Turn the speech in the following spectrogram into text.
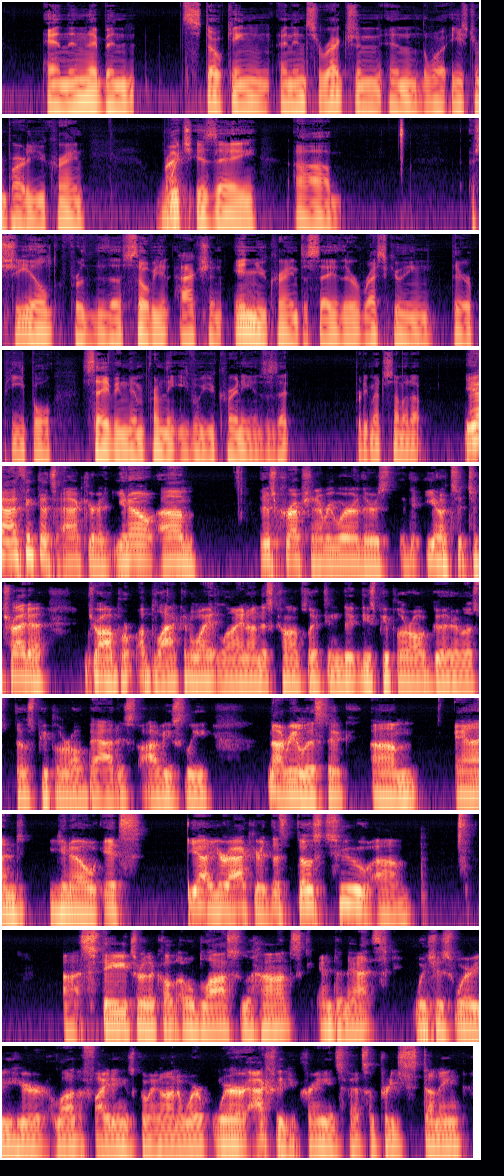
And then they've been stoking an insurrection in the eastern part of Ukraine, right. which is a uh, a shield for the Soviet action in Ukraine to say they're rescuing their people, saving them from the evil Ukrainians. Does that pretty much sum it up? Yeah, I think that's accurate. You know, um, there's corruption everywhere. There's, you know, to, to try to draw a black and white line on this conflict and th- these people are all good or those those people are all bad is obviously not realistic. Um, and you know, it's yeah, you're accurate. This those two um, uh, states, or they're called Oblast, Luhansk, and Donetsk, which is where you hear a lot of the fighting is going on, and where where actually Ukrainians have had some pretty stunning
